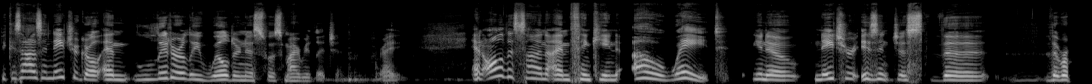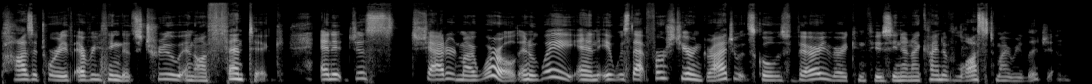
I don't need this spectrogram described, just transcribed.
Because I was a nature girl and literally wilderness was my religion, right? And all of a sudden I'm thinking, oh, wait, you know, nature isn't just the the repository of everything that's true and authentic. And it just shattered my world in a way. And it was that first year in graduate school was very, very confusing. And I kind of lost my religion.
